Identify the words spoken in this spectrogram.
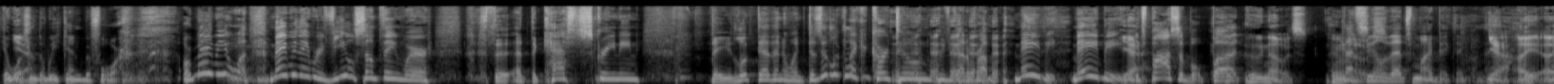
it wasn't the weekend before, or maybe it was. Maybe they reveal something where the at the cast screening. They looked at it and went, "Does it look like a cartoon? We've got a problem." maybe, maybe Yeah. it's possible, but Who knows? Who that's knows? the only, that's my big thing on that. yeah, I, I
